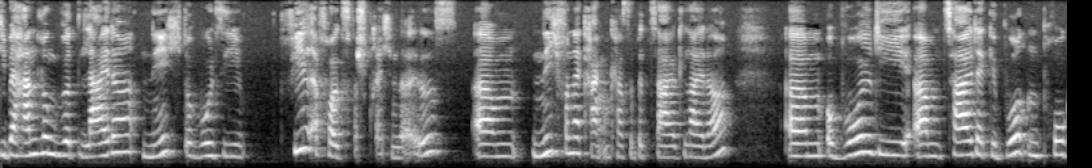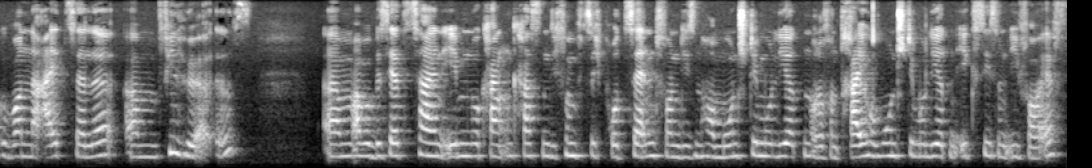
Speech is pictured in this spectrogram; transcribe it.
die Behandlung wird leider nicht, obwohl sie viel erfolgsversprechender ist, ähm, nicht von der Krankenkasse bezahlt, leider ähm, obwohl die ähm, Zahl der Geburten pro gewonnene Eizelle ähm, viel höher ist. Ähm, aber bis jetzt zahlen eben nur Krankenkassen die 50 Prozent von diesen hormonstimulierten oder von drei hormonstimulierten ICSIs und IVF.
